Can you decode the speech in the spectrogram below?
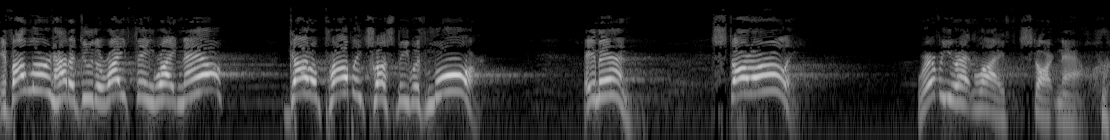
if I learn how to do the right thing right now, God will probably trust me with more. Amen. Start early. Wherever you're at in life, start now.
